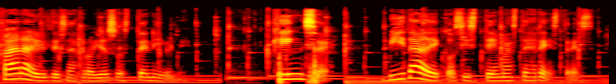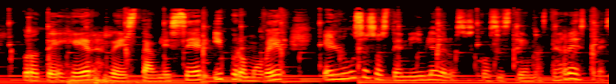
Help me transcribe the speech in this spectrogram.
para el desarrollo sostenible. 15. Vida de ecosistemas terrestres. Proteger, restablecer y promover el uso sostenible de los ecosistemas terrestres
